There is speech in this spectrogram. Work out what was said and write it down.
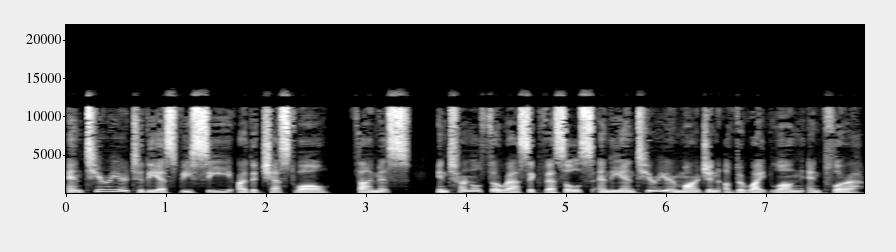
Anterior to the SVC are the chest wall, thymus, internal thoracic vessels and the anterior margin of the right lung and pleura.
